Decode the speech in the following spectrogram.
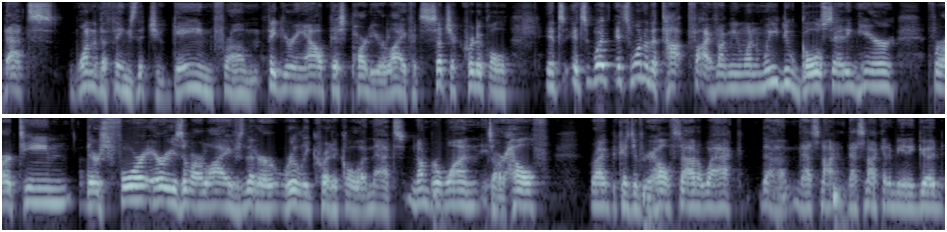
That's one of the things that you gain from figuring out this part of your life. It's such a critical it's it's what it's one of the top 5. I mean, when we do goal setting here for our team, there's four areas of our lives that are really critical and that's number 1, it's our health right? Because if your health's out of whack, uh, that's not that's not going to be any good.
